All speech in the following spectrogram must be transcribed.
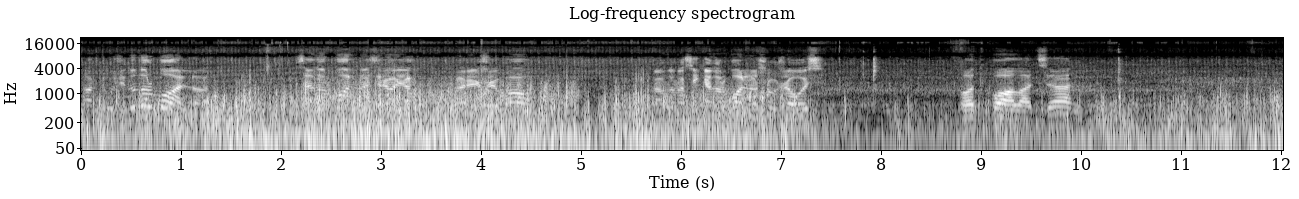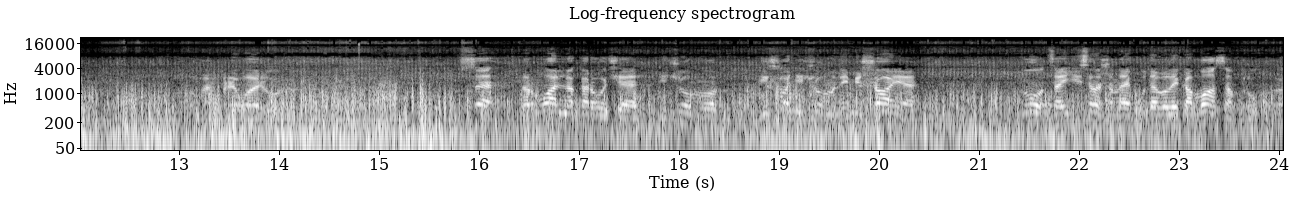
Так, друзі, ну нормально. Все нормально, зря я переживав. Правда, наскільки нормально, що вже ось отпала ця. Тепер приварю. Все нормально, коротше, нічому, нічого нічому не мішає. Ну, це єдине, що як буде велика маса вдруг е,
